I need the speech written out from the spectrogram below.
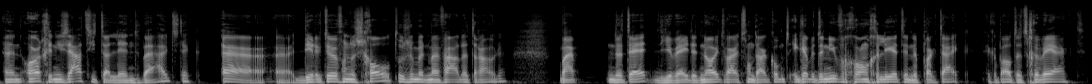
Een organisatietalent bij uitstek. Uh, uh, directeur van de school toen ze met mijn vader trouwden. Maar dat, hè, je weet het nooit waar het vandaan komt. Ik heb het in ieder geval gewoon geleerd in de praktijk. Ik heb altijd gewerkt.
